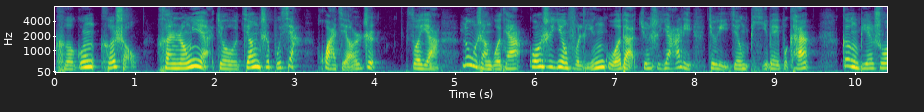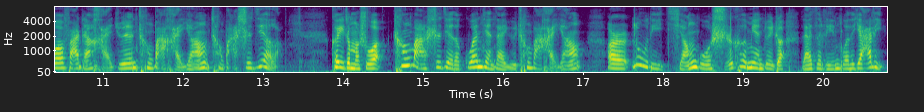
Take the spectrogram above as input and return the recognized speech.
可攻可守，很容易啊就僵持不下，化解而至。所以啊，陆上国家光是应付邻国的军事压力就已经疲惫不堪，更别说发展海军称霸海洋、称霸世界了。可以这么说，称霸世界的关键在于称霸海洋，而陆地强国时刻面对着来自邻国的压力，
